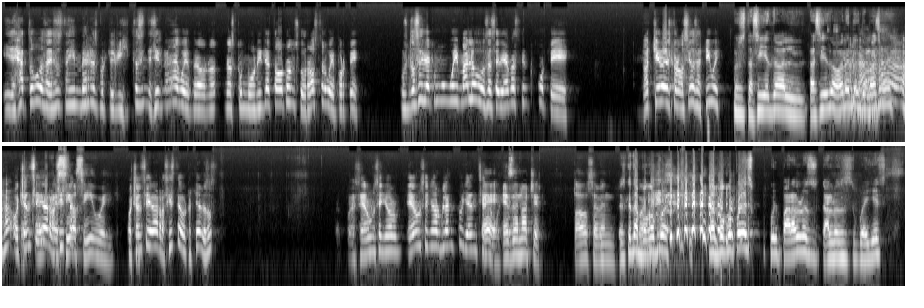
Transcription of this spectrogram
y deja tú, o sea, eso está bien verdes porque el viejito sin decir nada, güey. Pero no- nos comunica todo con su rostro, güey. Porque pues, no se veía como un güey malo. O sea, se veía más bien como que. No quiero desconocidos aquí, güey. Pues está siguiendo al. Está siguiendo órdenes siguiendo- nomás, güey. Ajá. O chance Es- era sí racista. o sí, güey. O chance era racista, o cualquiera de los dos. Pues era un señor, era un señor blanco ya anciano, Eh, güey. es de noche. Todos se ven. Es que tampoco, tampoco puedes culpar a los, a los güeyes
